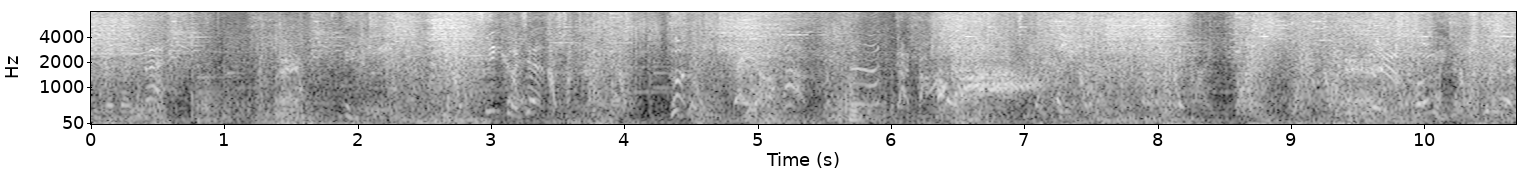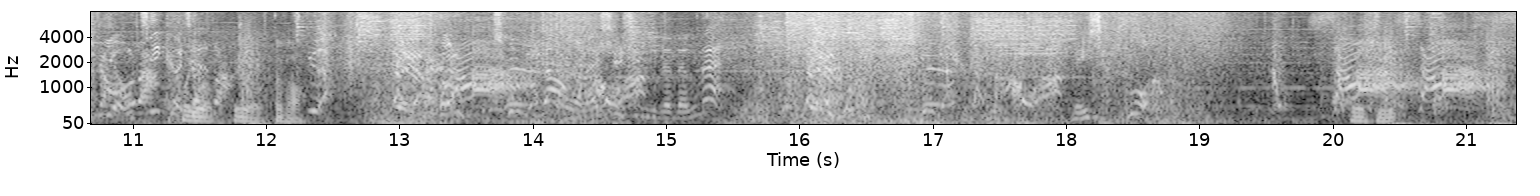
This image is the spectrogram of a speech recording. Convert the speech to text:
你的能耐。哎，有机可乘。哎呀！敢打我！有机可乘。哎呦哎呦，快跑！让我来试试你的能耐。打我！没闪过。杀杀杀！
